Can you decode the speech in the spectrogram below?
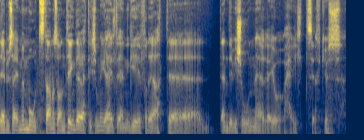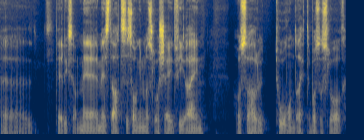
det du sier med motstand og sånne ting, det vet jeg ikke om jeg er helt enig i. For det at den divisjonen her er jo helt sirkus. Mm. Det er liksom, Vi, vi starter sesongen med å slå Skeid 4-1, og så har du to runder etterpå så slår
